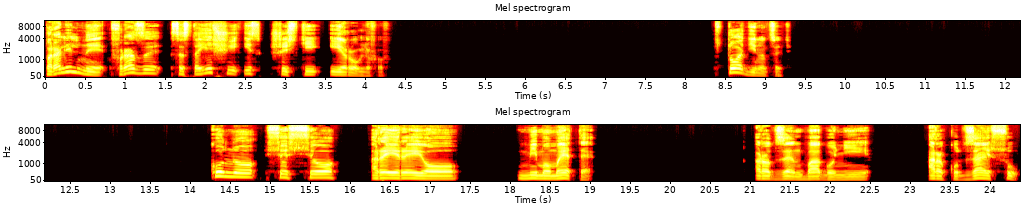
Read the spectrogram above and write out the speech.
Параллельные фразы, состоящие из шести иероглифов. 111. Коно сёсё рейрео мимомете Родзен Баго ни Аракудзай Су.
